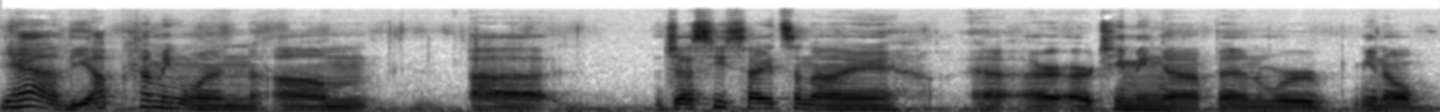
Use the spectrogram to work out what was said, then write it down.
Yeah, the upcoming one. Um, uh, Jesse Seitz and I uh, are, are teaming up, and we're you know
